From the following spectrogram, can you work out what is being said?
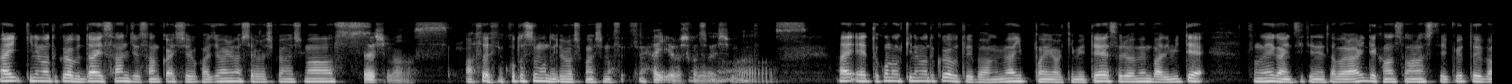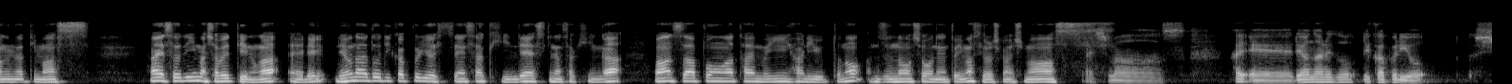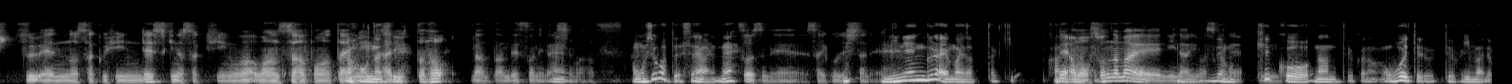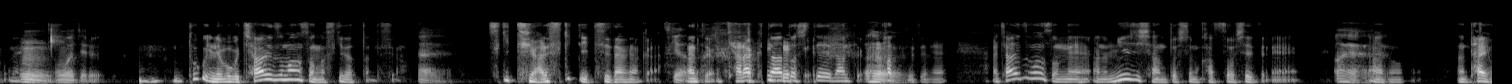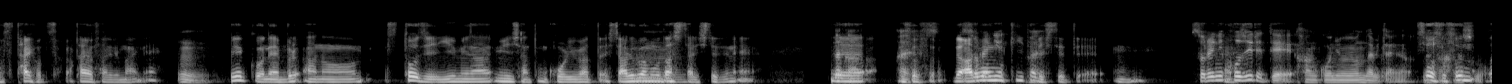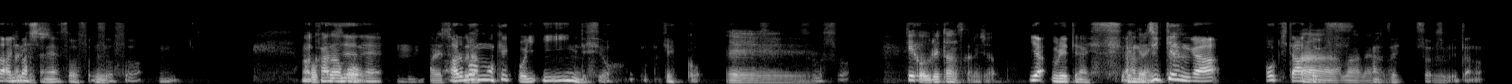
はい、キネマトクラブ第33回収録始まりました。よろしくお願いします。お願いします。あ、そうですね。今年もよろしくお願いしますですね。はい、よろしくお願いします。はい、えっ、と、このキネマトクラブという番組は1本映画を決めて、それをメンバーで見て、その映画についてネタバラありで感想を話していくという番組になっています。はい、それで今喋っているのが、えーレレオナルド・ディカプリオ出演作品で好きな作品が、Once Upon a Time in Hollywood の頭脳少年と言います。よろしくお願いします。お願いします。はい、えー、レオナルド・ディカプリオ出演の作品で好きな作品は Once Upon a Time あ in のランタンです。お願いします。面白かったですね、あれね。そうですね、最高でしたね。2年ぐらい前だったっけね、あ、もうそんな前になりますかでもね。結構、なんていうかな、覚えてるっていうか、今でもね、うん、うん、覚えてる。特にね、僕、チャールズ・マンソンが好きだったんですよ。はい。好きっていう、あれ好きって言ってちゃダメなんか好きなんだなんていうの、キャラクターとして、なんていううんか、勝っててね、あチャールズ・マンソンね、あのミュージシャンとしても活動しててね、はいはいはい。あの逮捕、逮捕っていうか、逮捕される前ね、うん。結構ね、ブルあの当時有名なミュージシャンとも交流があったりして、アルバムを出したりしててね、で、なんかはいそうそう。で、アルバムを聴いたりしてて、うん。それにこじれて犯行に及んだみたいな。そうそう、そうありましたね。。そうそうそうそう。うんまあ、感じでね、うんアルバムも結構いいいいんですよ。結構。えー、そうそう。結構売れたんですかね、じゃあ。いや、売れてないです。あの、事件が起きた後です。あーまあなるほどそうです、売れたの。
